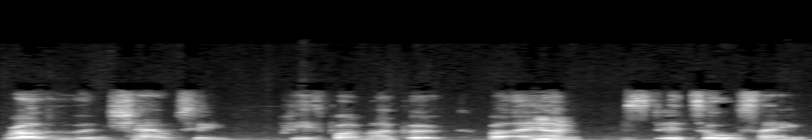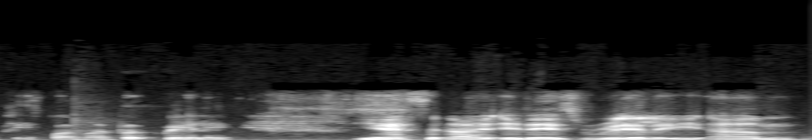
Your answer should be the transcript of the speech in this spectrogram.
rather than shouting please buy my book. But i am it's all saying please buy my book really. Yes, uh, it is really. Um,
